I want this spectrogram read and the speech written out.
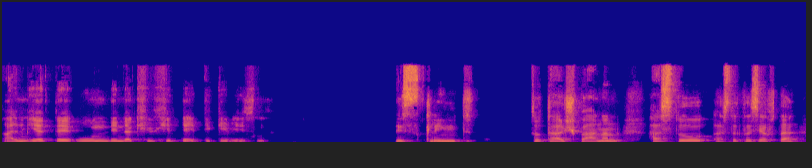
Almhirte und in der Küche tätig gewesen. Das klingt total spannend. Hast du, hast du quasi auf der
